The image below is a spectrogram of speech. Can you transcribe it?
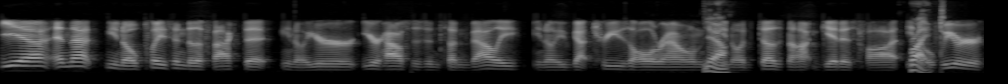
Yeah, and that you know plays into the fact that you know your your house is in Sudden Valley. You know you've got trees all around. Yeah. You know it does not get as hot. You right. Know, if we were,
